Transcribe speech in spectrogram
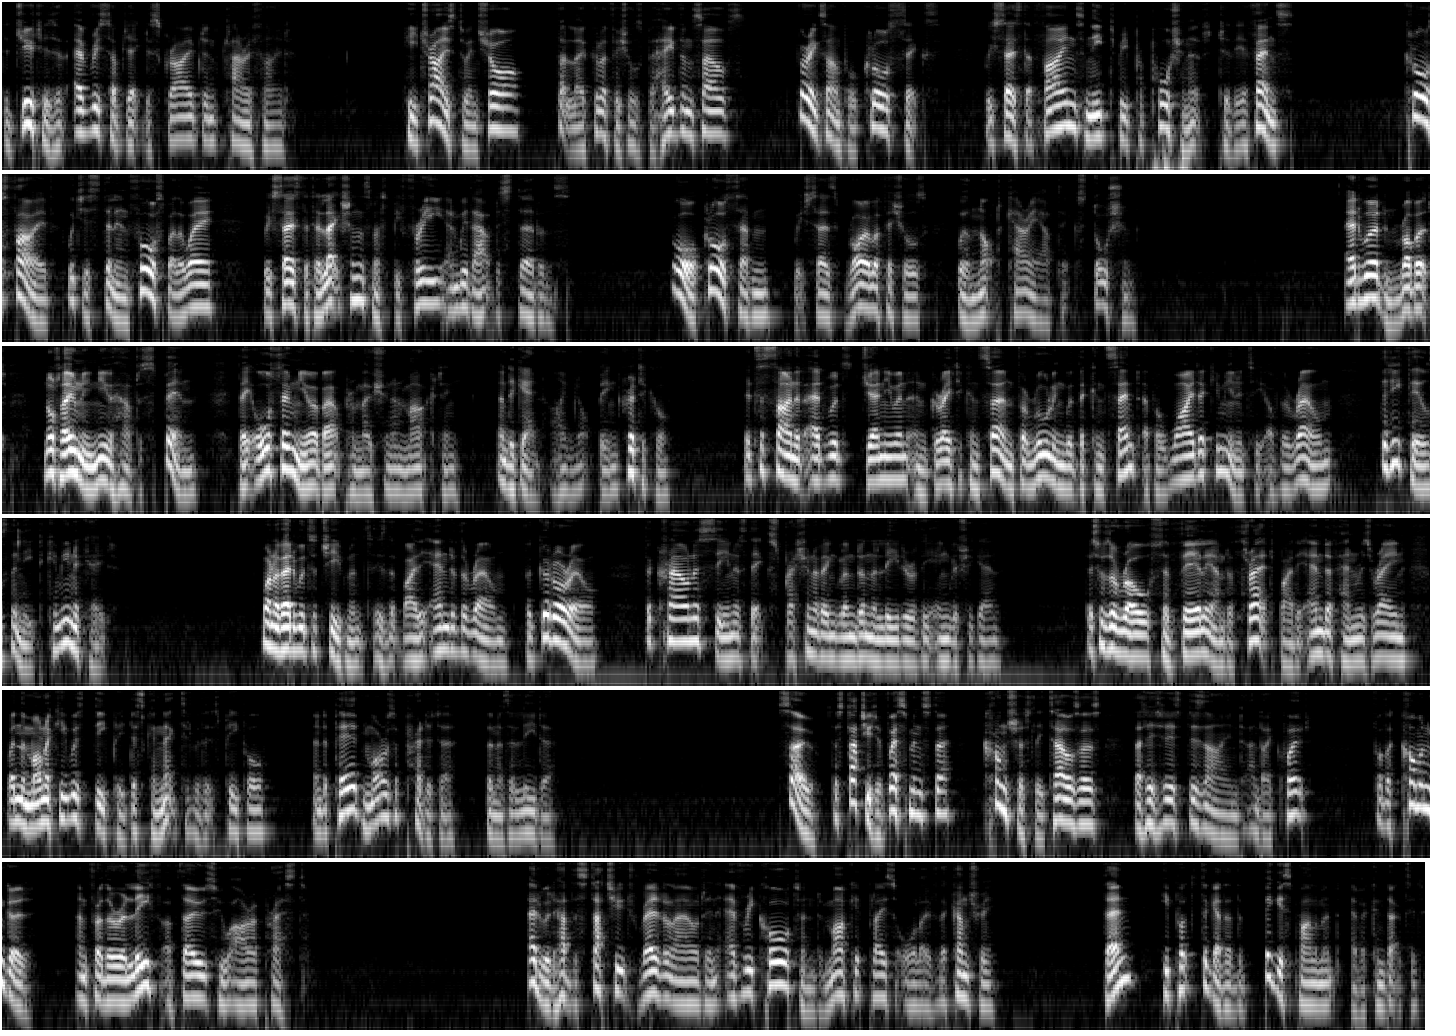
the duties of every subject described and clarified. He tries to ensure that local officials behave themselves. For example, Clause 6, which says that fines need to be proportionate to the offence. Clause 5, which is still in force, by the way, which says that elections must be free and without disturbance. Or Clause 7, which says royal officials will not carry out extortion. Edward and Robert not only knew how to spin, they also knew about promotion and marketing. And again, I'm not being critical. It's a sign of Edward's genuine and greater concern for ruling with the consent of a wider community of the realm that he feels the need to communicate. One of Edward's achievements is that by the end of the realm, for good or ill, the crown is seen as the expression of England and the leader of the English again. This was a role severely under threat by the end of Henry's reign, when the monarchy was deeply disconnected with its people and appeared more as a predator than as a leader. So, the Statute of Westminster consciously tells us that it is designed, and I quote, for the common good and for the relief of those who are oppressed. Edward had the statute read aloud in every court and marketplace all over the country. Then he put together the biggest parliament ever conducted.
